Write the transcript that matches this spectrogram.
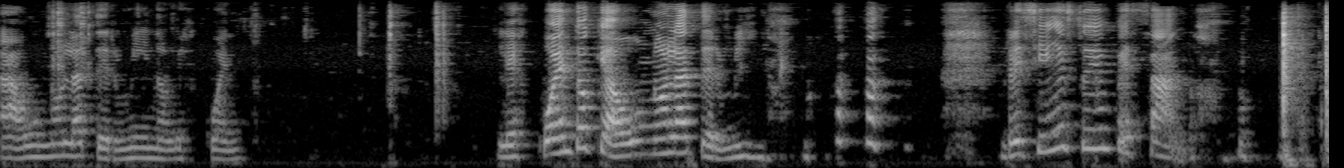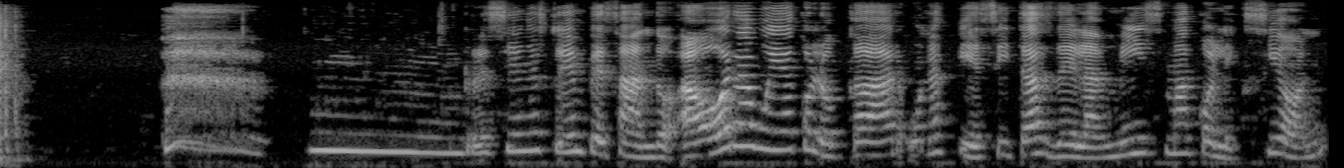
Aún no la termino, les cuento. Les cuento que aún no la termino. Recién estoy empezando. Recién estoy empezando. Ahora voy a colocar unas piecitas de la misma colección.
